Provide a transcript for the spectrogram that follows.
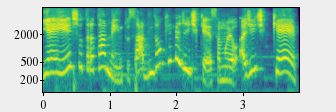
E é esse o tratamento, sabe? Então o que, que a gente quer, Samuel? A gente quer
